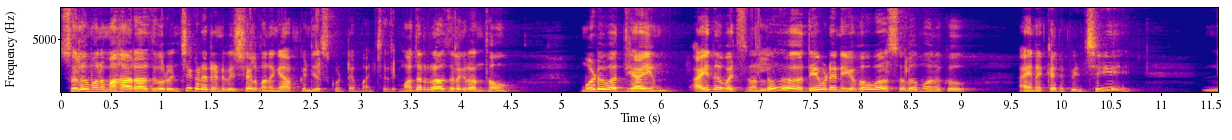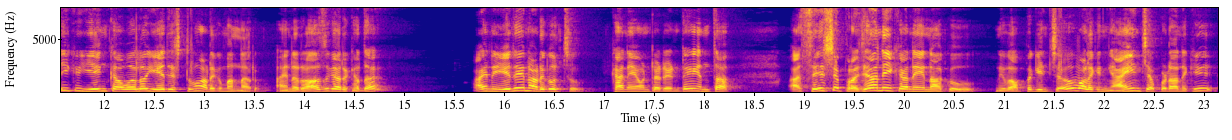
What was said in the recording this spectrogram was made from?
సులోమన మహారాజు గురించి ఇక్కడ రెండు విషయాలు మనం జ్ఞాపకం చేసుకుంటే మంచిది. మొదటి రాజుల గ్రంథం మూడవ అధ్యాయం ఐదవ వచనంలో దేవుడైన యహోవా సులోమోనుకు ఆయన కనిపించి నీకు ఏం కావాలో ఏది ఇష్టమో అడగమన్నారు. ఆయన రాజుగారు కదా ఆయన ఏదైనా అడగొచ్చు. కానీ ఏమంటాడంటే ఇంత అశేష ప్రజానీకాన్ని నాకు నీవు అప్పగించావు వాళ్ళకి న్యాయం చెప్పడానికి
